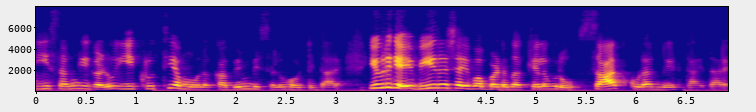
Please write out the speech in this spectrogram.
ಈ ಸಂಘಿಗಳು ಈ ಕೃತಿಯ ಮೂಲಕ ಬಿಂಬಿಸಲು ಹೊರಟಿದ್ದಾರೆ. ಇವರಿಗೆ ವೀರಶೈವ ಬಣದ ಕೆಲವರು ಸಾಥ್ ಕೂಡ ನೀಡ್ತಾ ಇದ್ದಾರೆ.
